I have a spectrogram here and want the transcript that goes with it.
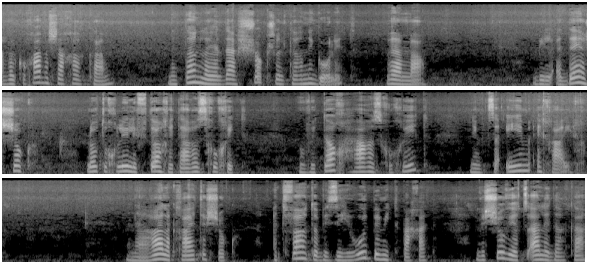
אבל כוכב השחר קם, נתן לילדה שוק של תרנגולת, ואמר, בלעדי השוק לא תוכלי לפתוח את הר הזכוכית, ובתוך הר הזכוכית נמצאים אחייך. הנערה לקחה את השוק, עטפה אותו בזהירות במטפחת, ושוב יצאה לדרכה,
